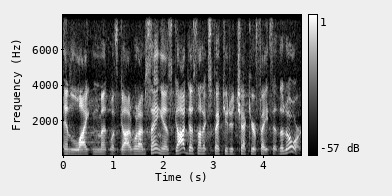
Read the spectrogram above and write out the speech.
enlightenment with God. What I'm saying is, God does not expect you to check your faith at the door.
